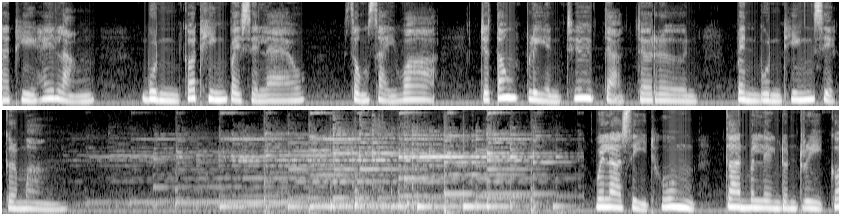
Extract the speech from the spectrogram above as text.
นาทีให้หลัง บุญก็ทิ้งไปเสียแล้ว สงสัยว่าจะต้องเปลี่ยนชื่อจากเจริญ เป็นบุญทิ้งเสียกระมัง เวลาสี่ทุ่ม การบรรเลงดนตรีก็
